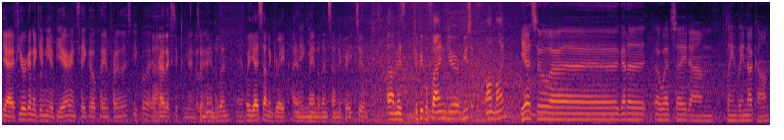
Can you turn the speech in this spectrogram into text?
yeah, if you were gonna give me a beer and say go play in front of those people, I'd Uh-huh. rather stick to mandolin. To mandolin. mandolin. Yeah. Well, you guys sounded great, and Thank you. mandolin sounded great too. Um, is, can people find your music online? Yeah, so uh, got a, a website, um, plainblaine.com.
